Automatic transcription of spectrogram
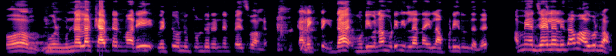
இப்போ முன்னெல்லாம் கேப்டன் மாதிரி வெட்டு ஒண்ணு துண்டு ரெண்டுன்னு பேசுவாங்க. கரெக்ட். இதா முடிவுனா முடிவு இல்லைன்னா இல்ல. அப்படி இருந்தது. அம்மையார் ஜெயலலிதாவும் அதுதான்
